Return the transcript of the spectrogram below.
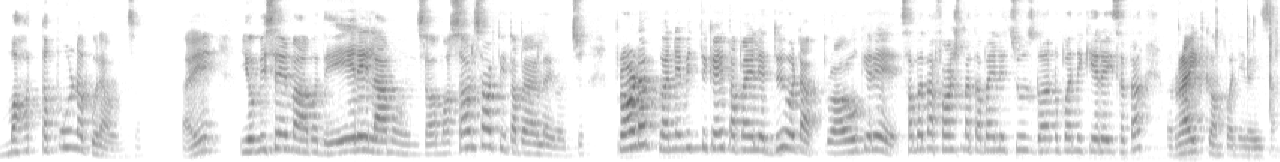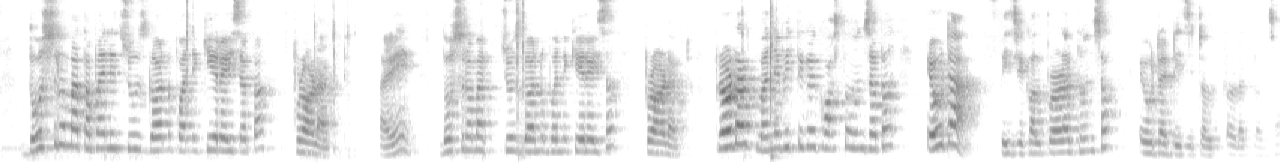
महत्त्वपूर्ण कुरा हुन्छ है? यो विषयमा अब धेरै लामो हुन्छ। म सरसर्ती तपाईँहरूलाई भन्छु प्रडक्ट भन्ने बित्तिकै तपाईँले दुईवटा प्र के अरे सबभन्दा फर्स्टमा तपाईँले चुज गर्नुपर्ने के रहेछ त? राइट कम्पनी रहेछ। दोस्रोमा तपाईँले चुज गर्नुपर्ने के रहेछ त? प्रडक्ट है? दोस्रोमा चुज गर्नुपर्ने के रहेछ? प्रडक्ट प्रडक्ट भन्ने बित्तिकै कस्तो हुन्छ त? एउटा फिजिकल प्रडक्ट हुन्छ एउटा डिजिटल प्रडक्ट हुन्छ।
